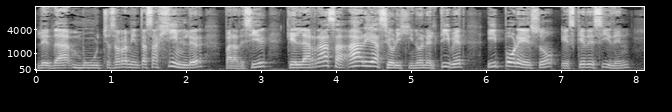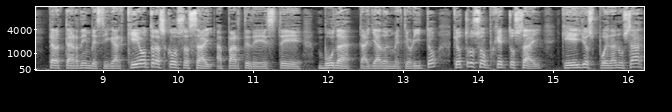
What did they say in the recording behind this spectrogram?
le da muchas herramientas a Himmler para decir que la raza aria se originó en el Tíbet y por eso es que deciden tratar de investigar qué otras cosas hay aparte de este Buda tallado en meteorito, qué otros objetos hay que ellos puedan usar.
